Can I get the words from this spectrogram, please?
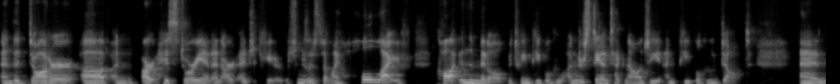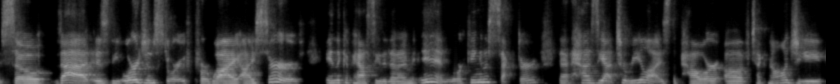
and the daughter of an art historian and art educator, which means I've spent my whole life caught in the middle between people who understand technology and people who don't. And so that is the origin story for why I serve in the capacity that I'm in, working in a sector that has yet to realize the power of technology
